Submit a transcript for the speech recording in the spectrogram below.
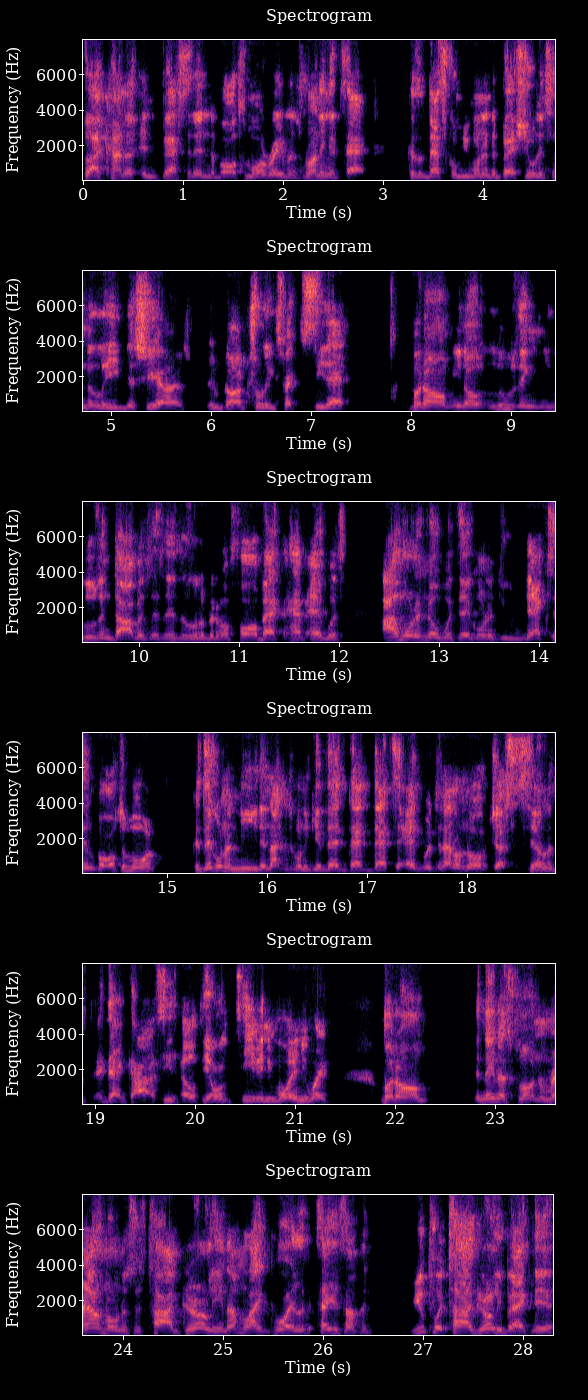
So I kind of invested in the Baltimore Ravens running attack because that's going to be one of the best units in the league this year. I truly expect to see that but um, you know, losing losing Dobbins is, is a little bit of a fallback to have Edwards. I want to know what they're going to do next in Baltimore because they're going to need. They're not just going to give that that that to Edwards, and I don't know if Justice Hill is that guy. Is he's healthy on the team anymore anyway? But um, the name that's floating around Ronis is Todd Gurley, and I'm like, boy, let me tell you something. You put Todd Gurley back there,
